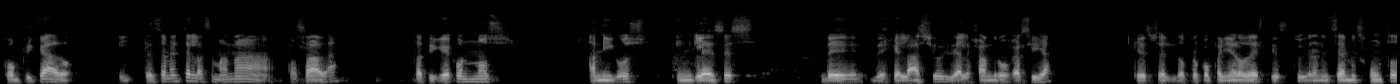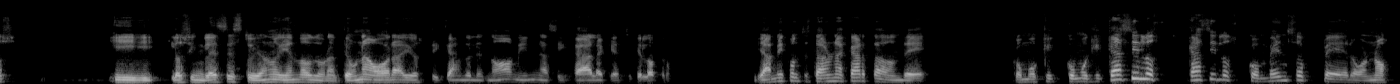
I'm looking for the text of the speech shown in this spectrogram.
complicado. Y precisamente la semana pasada platiqué con unos amigos ingleses de, de Gelacio y de Alejandro García, que es el otro compañero de él, que estuvieron en CEMEX juntos. Y los ingleses estuvieron oyendo durante una hora yo explicándoles, no, miren, así jala, que esto, que el otro. Ya me contestaron una carta donde como que, como que casi, los, casi los convenzo, pero no.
